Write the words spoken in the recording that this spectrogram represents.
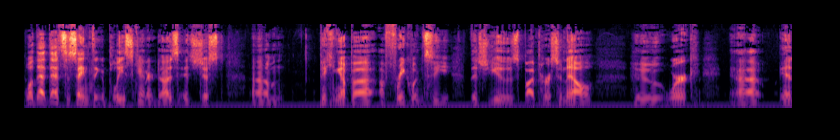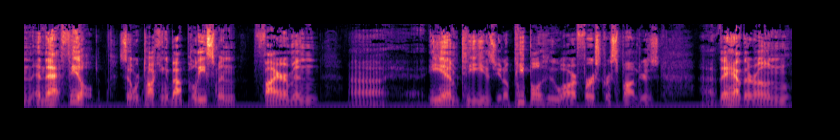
Well, that, that's the same thing a police scanner does. It's just um, picking up a, a, frequency that's used by personnel who work uh, in, in that field. So we're talking about policemen, firemen, uh, EMTs, you know, people who are first responders uh, they have their own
